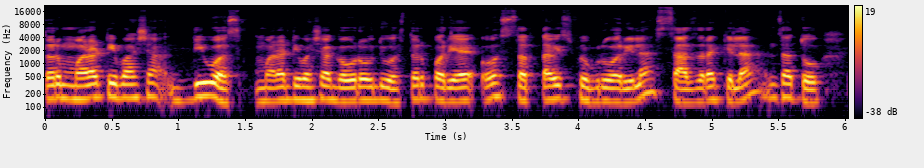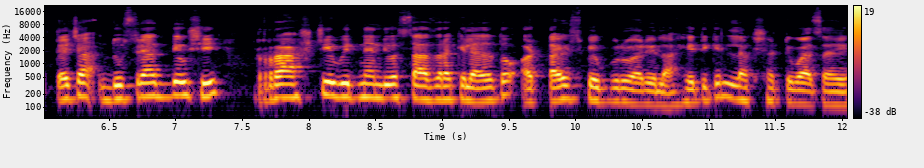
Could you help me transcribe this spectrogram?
तर मराठी भाषा दिवस मराठी भाषा गौरव दिवस तर पर्याय अ सत्तावीस फेब्रुवारीला साजरा केला जातो. त्याच्या दुसऱ्या दिवशी राष्ट्रीय विज्ञान दिवस साजरा केला जातो अठ्ठावीस फेब्रुवारीला. हे देखील लक्षात ठेवायचं आहे.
